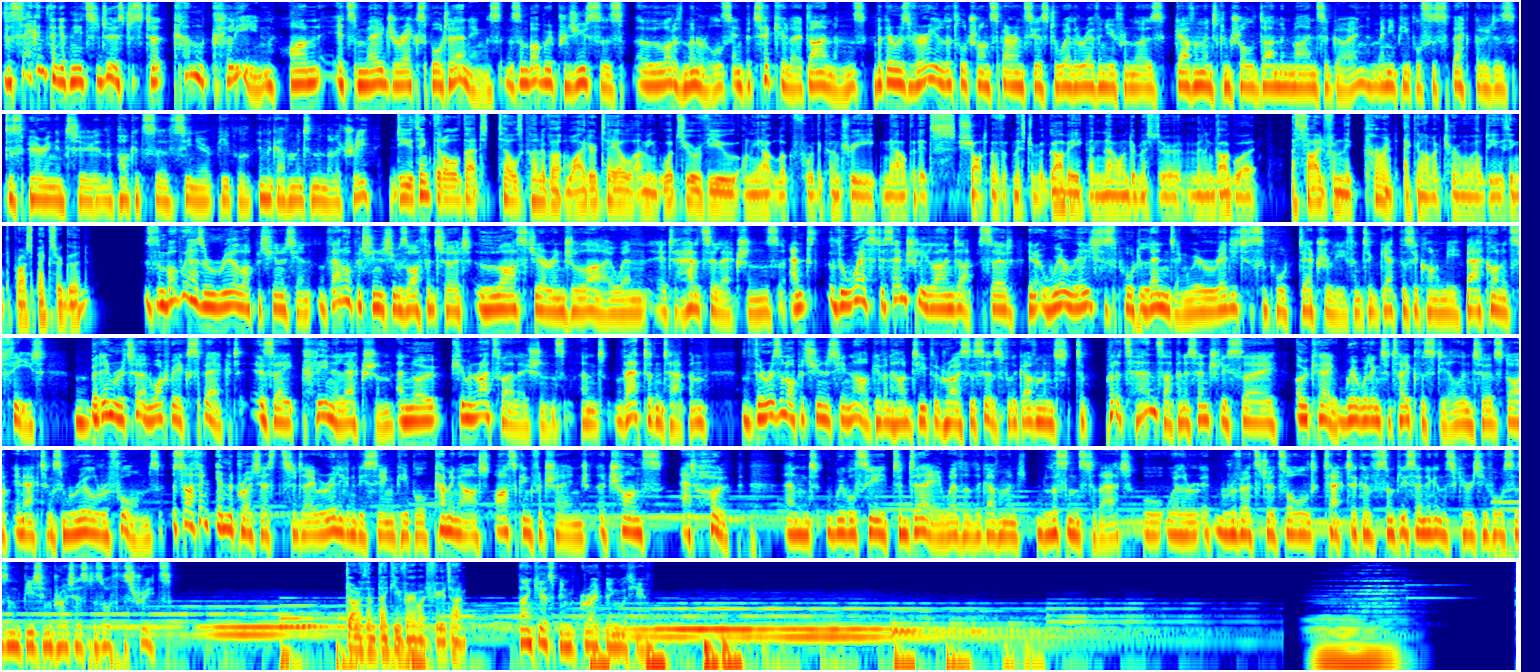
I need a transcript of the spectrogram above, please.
The second thing it needs to do is just to come clean on its major export earnings. Zimbabwe produces a lot of minerals, in particular diamonds, but there is very little transparency as to where the revenue from those government controlled diamond mines are going. Many people suspect that it is disappearing into the pockets of senior people in the government and the military. Do you think that all of that tells kind of a wider tale? I mean, what's your view on the outlook for the country now that it's shot of Mr. Mugabe and now under Mr. Mnangagwa? Aside from the current economic turmoil, do you think the prospects are good? Zimbabwe has a real opportunity, and that opportunity was offered to it last year in July when it had its elections. And the West essentially lined up, said, you know, we're ready to support lending, we're ready to support debt relief and to get this economy back on its feet. But in return, what we expect is a clean election and no human rights violations. And that didn't happen there is an opportunity now, given how deep the crisis is, for the government to put its hands up and essentially say, okay, we're willing to take this deal and to start enacting some real reforms. So I think in the protests today, we're really going to be seeing people coming out, asking for change, a chance at hope. And we will see today whether the government listens to that or whether it reverts to its old tactic of simply sending in the security forces and beating protesters off the streets. Jonathan, thank you very much for your time. Thank you. It's been great being with you.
